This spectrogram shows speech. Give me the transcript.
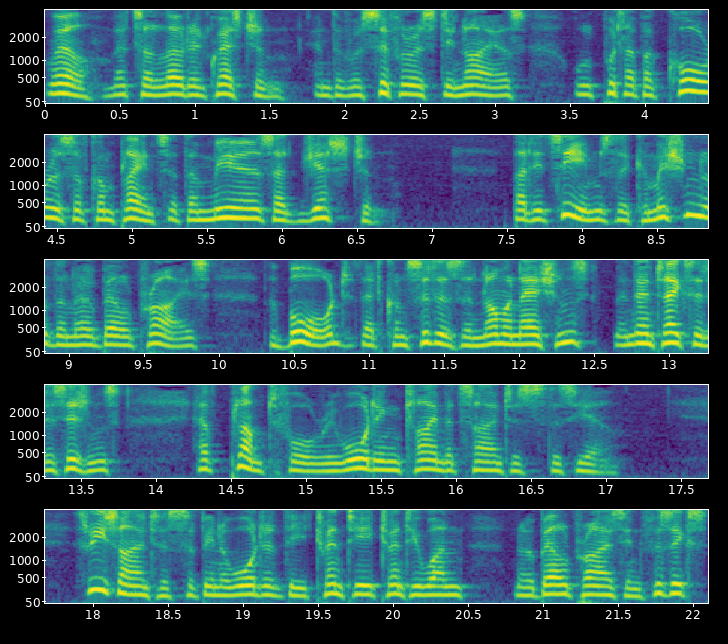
Well, that's a loaded question, and the vociferous deniers will put up a chorus of complaints at the mere suggestion. But it seems the Commission of the Nobel Prize, the board that considers the nominations and then takes the decisions, have plumped for rewarding climate scientists this year. Three scientists have been awarded the 2021 Nobel Prize in Physics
